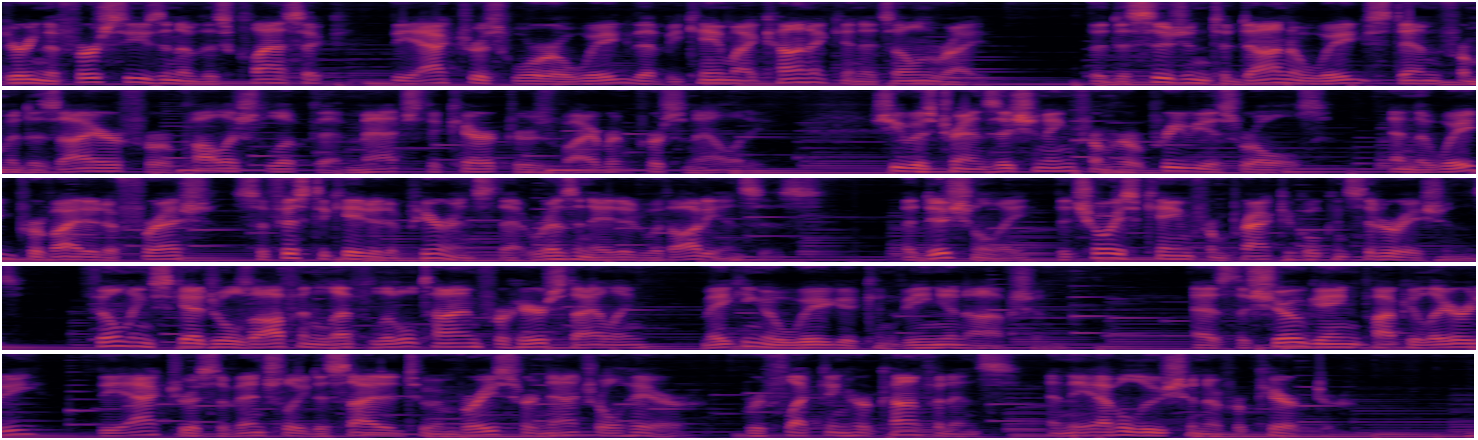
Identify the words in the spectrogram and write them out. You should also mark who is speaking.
Speaker 1: During the first season of this classic, the actress wore a wig that became iconic in its own right. The decision to don a wig stemmed from a desire for a polished look that matched the character's vibrant personality. She was transitioning from her previous roles, and the wig provided a fresh, sophisticated appearance that resonated with audiences. Additionally, the choice came from practical considerations. Filming schedules often left little time for hairstyling, making a wig a convenient option. As the show gained popularity, the actress eventually decided to embrace her natural hair, reflecting her confidence and the evolution of her character.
